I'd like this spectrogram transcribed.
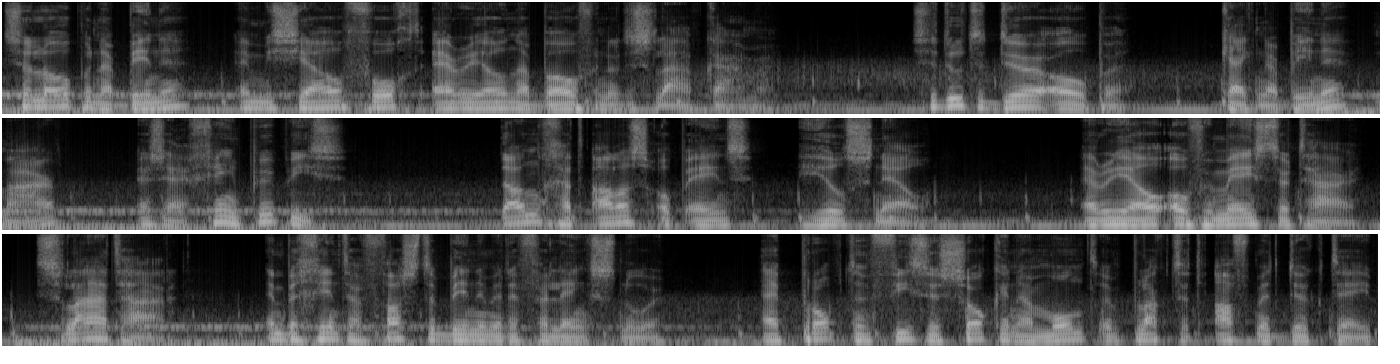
Ze lopen naar binnen en Michelle volgt Ariel naar boven naar de slaapkamer. Ze doet de deur open, kijkt naar binnen, maar er zijn geen puppies. Dan gaat alles opeens heel snel. Ariel overmeestert haar, slaat haar en begint haar vast te binden met een verlengsnoer. Hij propt een vieze sok in haar mond en plakt het af met ducttape.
